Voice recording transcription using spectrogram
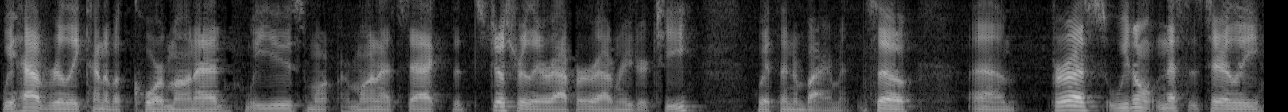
we have really kind of a core monad we use, our monad stack that's just really a wrapper around reader T with an environment. So um, for us, we don't necessarily,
